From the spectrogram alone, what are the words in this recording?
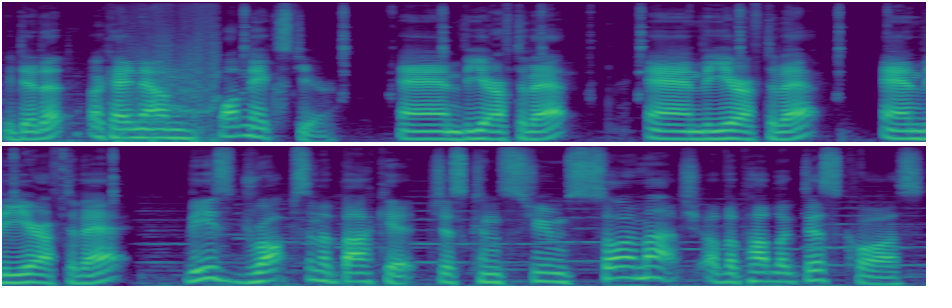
we did it. Okay, now what next year? And the year after that? And the year after that? And the year after that? These drops in a bucket just consume so much of the public discourse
